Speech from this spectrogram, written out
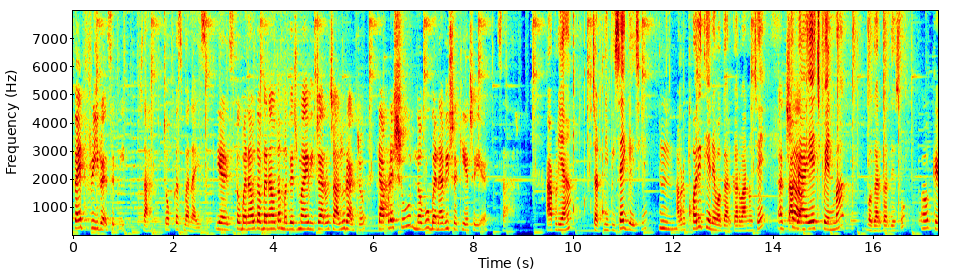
ફેટ ફ્રી રેસિપી સારું ચોક્કસ બનાવીશું. યસ તો બનાવતા બનાવતા મગજમાં એ વિચારો ચાલુ રાખજો કે આપણે શું નવું બનાવી શકીએ છીએ. સારું. આપણી આ ચટણી પીસાઈ ગઈ છે. આપણે ફરીથી એને વઘાર કરવાનો છે. તો આપણે આ એ જ પેનમાં વઘાર કરી દઈશું. ઓકે.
